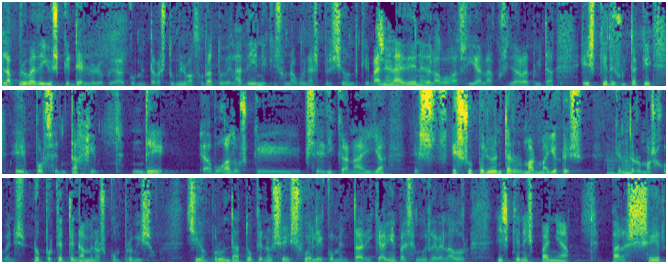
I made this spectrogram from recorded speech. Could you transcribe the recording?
la prueba de ello es que, de lo que comentabas tú mismo hace un rato, del ADN, que es una buena expresión, que va en el ADN de la abogacía, la justicia gratuita, es que resulta que el porcentaje de abogados que se dedican a ella es, es superior entre los más mayores que entre los más jóvenes. No porque tengan menos compromiso, sino por un dato que no se suele comentar y que a mí me parece muy revelador. Es que en España, para ser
